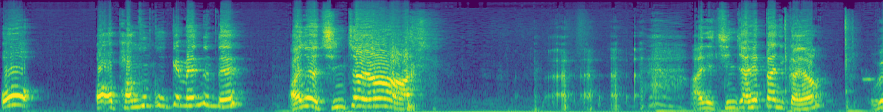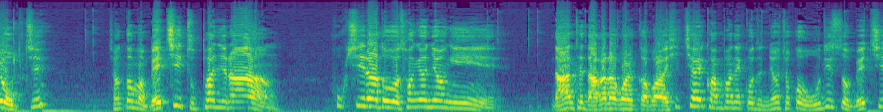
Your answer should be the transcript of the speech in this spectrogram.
어? 아 방송 끄고 게임 했는데? 아니야 진짜야 아니 진짜 했다니까요? 왜 없지? 잠깐만 매치 두 판이랑 혹시라도 성현이 형이 나한테 나가라고 할까봐 히치하이크 한 판 했거든요. 저거 어딨어? 매치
